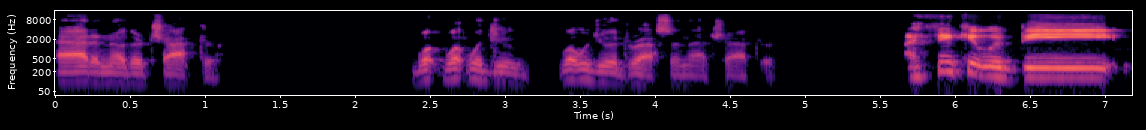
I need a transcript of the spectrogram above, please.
add another chapter, what, what would you what would you address in that chapter? I think it would be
